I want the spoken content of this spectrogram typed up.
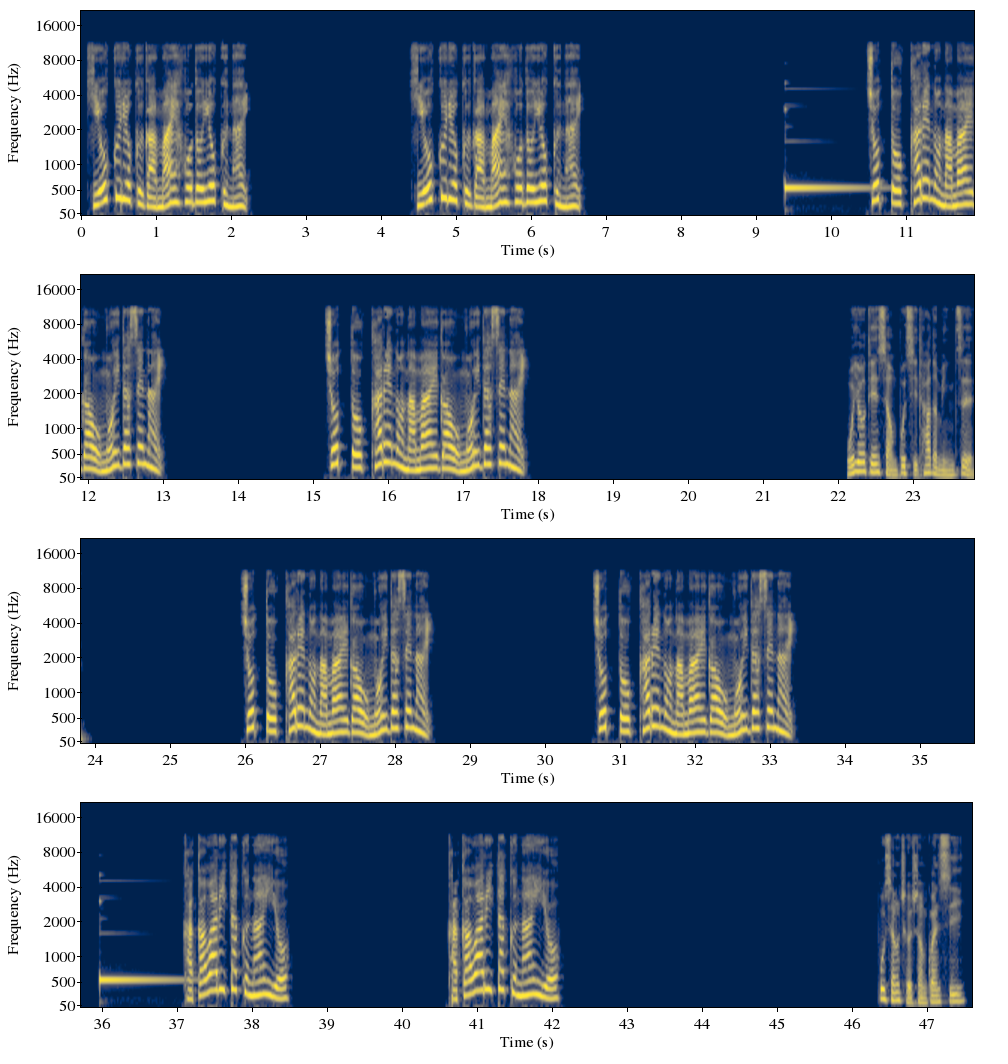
記憶力が前ほど良くない。記憶力が前ほど良くないちょっと彼の名前が思い出せない。ちょっと彼の名前が思い出せない。我有点想不起他的名字。ちょっと彼の名前が思い出せない。ちょっと彼の名前が思い出せない。関わりたくないよ関わりたくないよ不想扯上关系。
